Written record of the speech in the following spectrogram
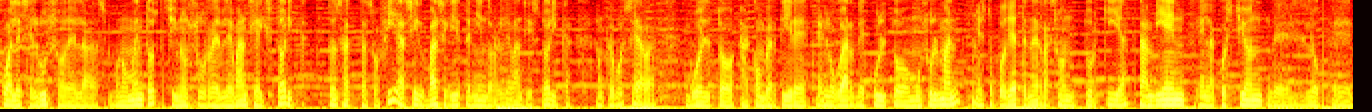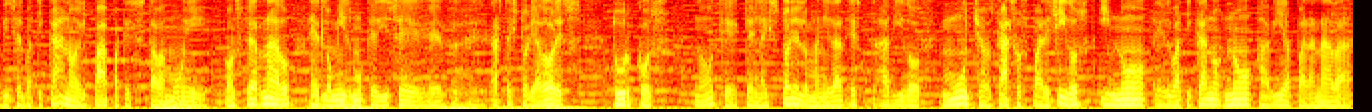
cuál es el uso de los monumentos, sino su relevancia histórica. Entonces Santa Sofía sí va a seguir teniendo relevancia histórica, aunque pues vuelto a convertir en lugar de culto musulmán. Esto podría tener razón Turquía también en la cuestión de lo que dice el Vaticano, el Papa que estaba muy consternado, es lo mismo que dice hasta historiadores turcos. Que, en la historia de la humanidad ha habido muchos casos parecidos y no el Vaticano no había para nada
